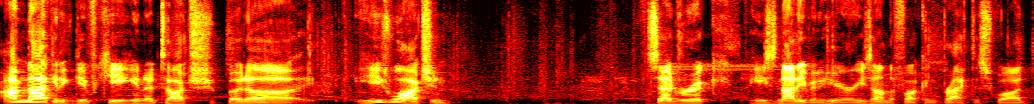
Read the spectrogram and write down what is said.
I'm not going to give Keegan a touch, but uh, he's watching. Cedric, he's not even here. He's on the fucking practice squad.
